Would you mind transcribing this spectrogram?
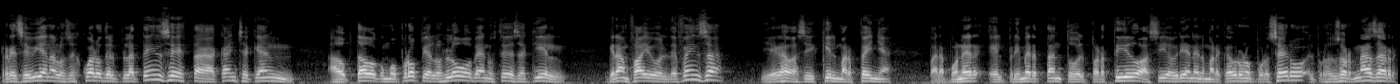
recibían a los escuadros del Platense, esta cancha que han adoptado como propia los Lobos. Vean ustedes aquí el gran fallo del defensa. Llegaba así Kilmar Peña para poner el primer tanto del partido. Así abrían el marcador 1 por 0. El profesor Nazar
